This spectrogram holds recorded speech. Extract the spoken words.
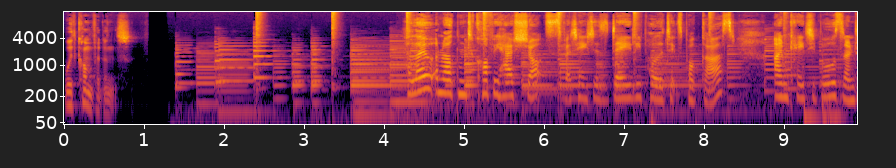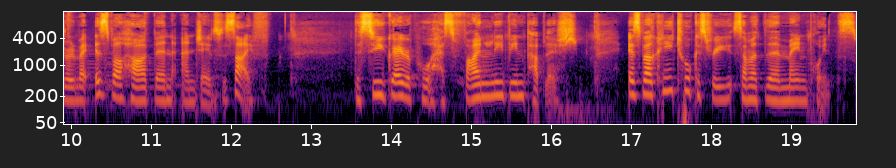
with confidence. Hello and welcome to Coffee House Shots, Spectator's daily politics podcast. I'm Katy Balls and I'm joined by Isabel Hardman and James Forsyth. The Sue Gray report has finally been published. Isabel, can you talk us through some of the main points?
